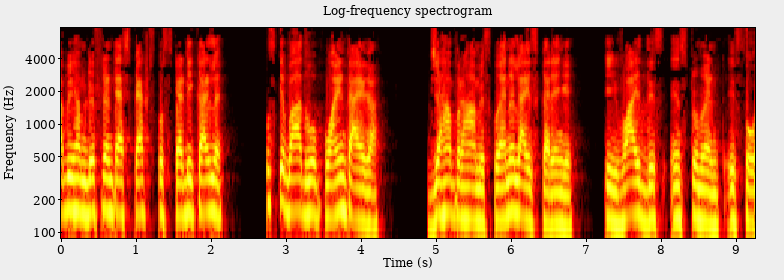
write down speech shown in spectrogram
ابھی ہم ڈفرینٹ ایسپیکٹس کو اسٹڈی کر لیں اس کے بعد وہ پوائنٹ آئے گا جہاں پر ہم اس کو اینالائز کریں گے وائی دس انسٹرومینٹ از سو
